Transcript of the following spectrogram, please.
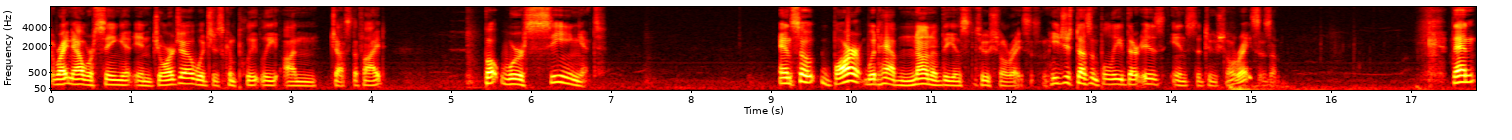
right now we're seeing it in Georgia, which is completely unjustified. But we're seeing it. And so Barr would have none of the institutional racism. He just doesn't believe there is institutional racism. Then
